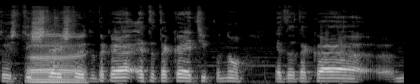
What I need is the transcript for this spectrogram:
То есть ты считаешь, что а, это такая, это такая, типа, ну, это такая э,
